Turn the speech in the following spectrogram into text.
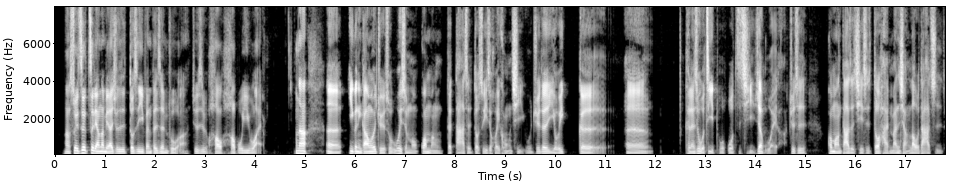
啊，所以这这两场比赛就是都是一分分胜负啊，就是毫毫不意外。那呃，一个你刚刚会觉得说，为什么光芒的打者都是一直挥空气？我觉得有一个呃，可能是我自己我我自己认为啦，就是光芒打者其实都还蛮想捞大值的，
